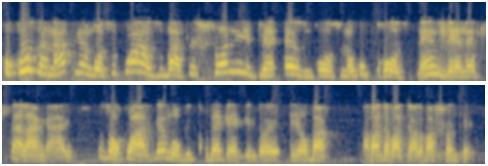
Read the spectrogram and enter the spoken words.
Ukuze nathi ke ngosikwazi uba sihloniphe ezi nkosi nobukhosi nendlela esihlala ngayo izokwazi ke ngoku iqhubekeka into yoba abantu abadala bahlonipheke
